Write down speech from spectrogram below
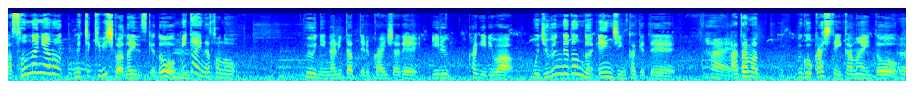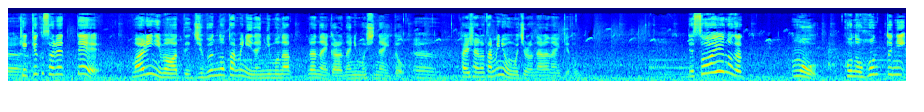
まあ、そんなにあのめっちゃ厳しくはないですけど、うん。みたいなその風に成り立ってる会社でいる限りはもう自分でどんどんエンジンかけてはい。頭動かしていかないと、うん。結局それって周りに回って自分のために何もならないから何もしないと。うん。会社のためにももちろんならないけど。でそういうのがもうこの本当に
